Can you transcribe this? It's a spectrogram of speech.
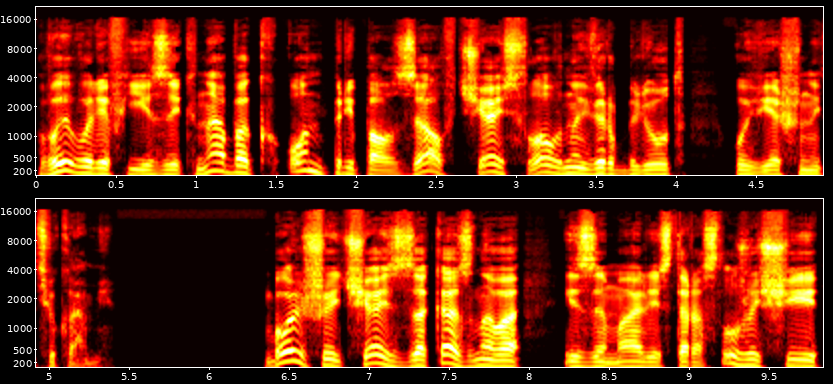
вывалив язык на бок, он приползал в часть словно верблюд, увешанный тюками. Большая часть заказанного изымали старослужащие,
